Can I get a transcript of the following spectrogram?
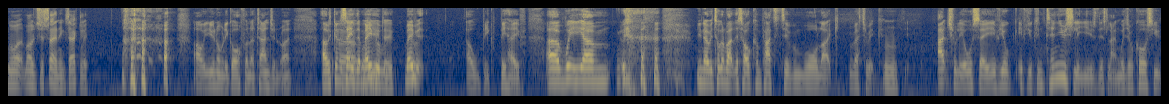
on. I was just saying exactly. Oh, you normally go off on a tangent, right? I was going to say Uh, that well, maybe maybe. Oh, be, behave. Uh, we, um, you know, we're talking about this whole competitive and warlike rhetoric. Mm. Actually, also, if you if you continuously use this language, of course, you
